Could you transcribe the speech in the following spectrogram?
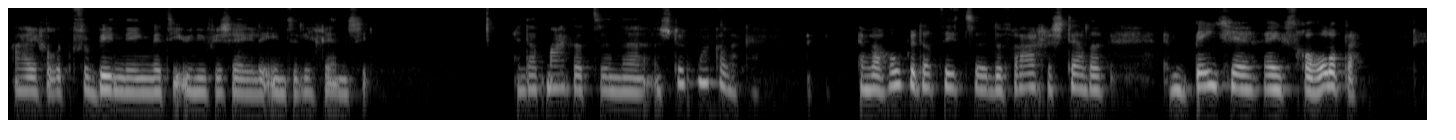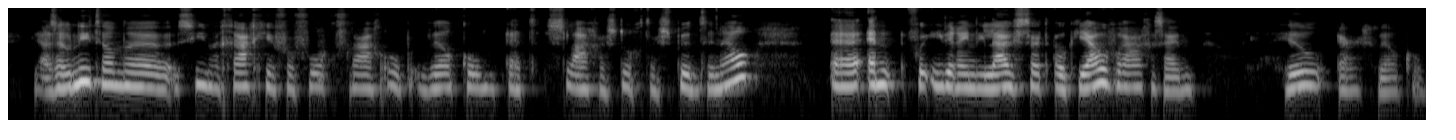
eigenlijk verbinding met die universele intelligentie. En dat maakt het een, eh, een stuk makkelijker. En we hopen dat dit uh, de vragen stellen een beetje heeft geholpen. Ja, zo niet, dan uh, zien we graag je vervolgvraag op welkom.slagersdochters.nl. Uh, en voor iedereen die luistert, ook jouw vragen zijn heel erg welkom.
